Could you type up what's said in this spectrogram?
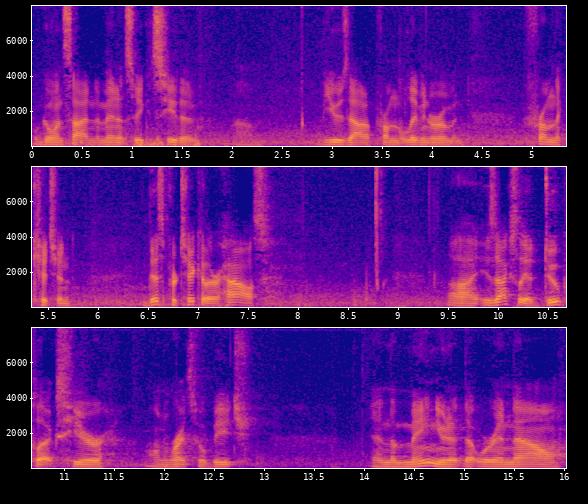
We'll go inside in a minute so you can see the um, views out from the living room and from the kitchen. This particular house uh, is actually a duplex here on Wrightsville Beach. And the main unit that we're in now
